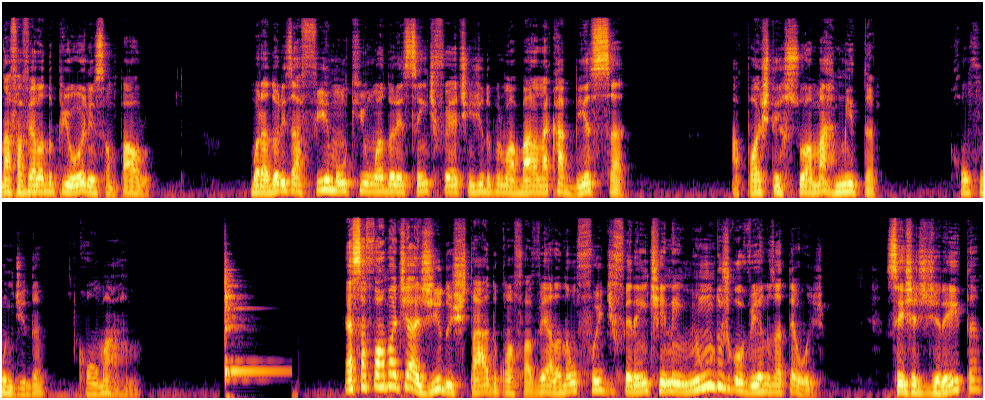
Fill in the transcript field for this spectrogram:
na favela do Piolho, em São Paulo, moradores afirmam que um adolescente foi atingido por uma bala na cabeça após ter sua marmita confundida com uma arma. Essa forma de agir do Estado com a favela não foi diferente em nenhum dos governos até hoje, seja de direita,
